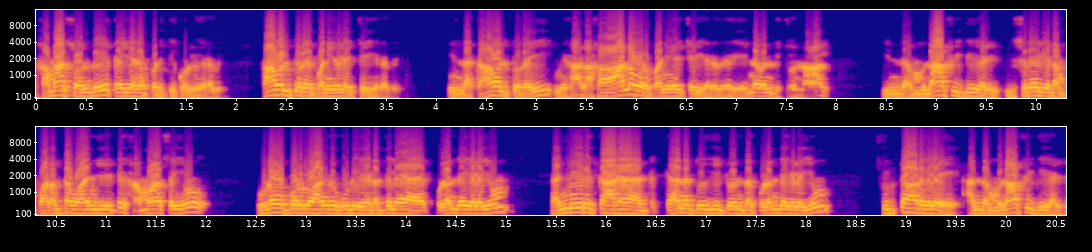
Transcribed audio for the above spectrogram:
ஹமாஸ் வந்து கையகப்படுத்தி கொள்கிறது. காவல்துறை பணிகளை செய்கிறது. இந்த காவல்துறை மிக அழகான ஒரு பணியை செய்கிறது. என்னவென்று சொன்னால் இந்த முனாஃபிக்குகள் இஸ்ரேலிடம் பணத்தை வாங்கிட்டு ஹமாஸையும் உணவுப் பொருள் வாங்கக்கூடிய இடத்துல குழந்தைகளையும் தண்ணீருக்காக கேன தூக்கிட்டு வந்த குழந்தைகளையும் சுட்டார்களே அந்த முனாஃபிக்குகள்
